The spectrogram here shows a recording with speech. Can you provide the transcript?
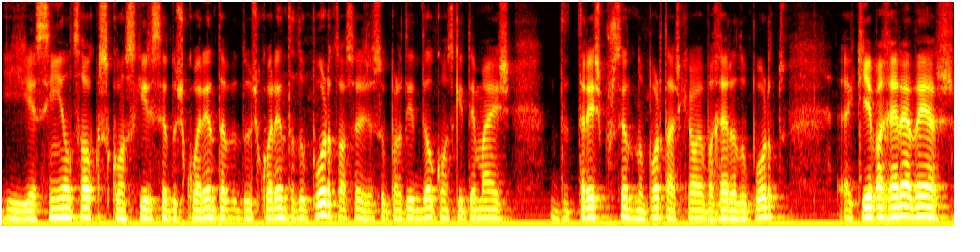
e assim ele só que se conseguir ser dos 40, dos 40 do Porto, ou seja, se o partido dele conseguir ter mais de 3% no Porto, acho que é a barreira do Porto, aqui a barreira é 10.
